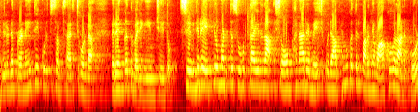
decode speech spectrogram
ഇവരുടെ പ്രണയത്തെക്കുറിച്ച് സംസാരിച്ചുകൊണ്ട് രംഗത്ത് വരികയും ചെയ്തു. ശ്രീവിദ്യയുടെ ഏറ്റവും അടുത്ത സുഹൃത്തായിരുന്ന ശോഭന രമേശ് ഒരു അഭിമുഖത്തിൽ പറഞ്ഞ വാക്കുകളാണിപ്പോൾ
